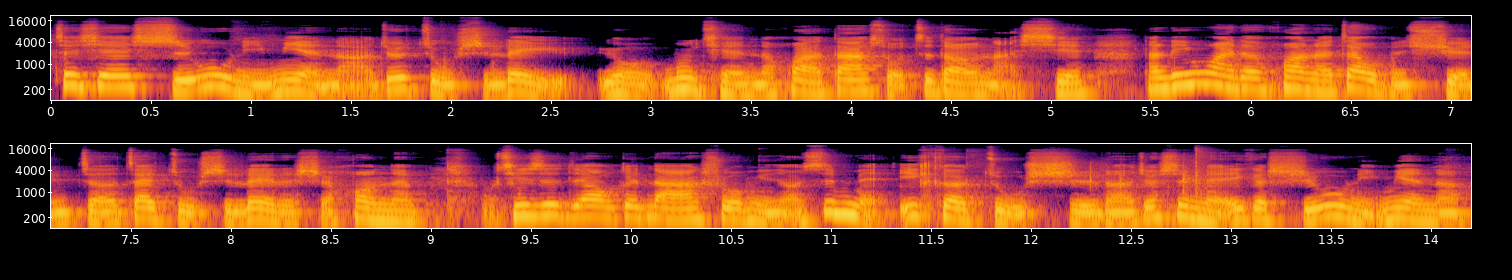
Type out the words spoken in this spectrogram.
这些食物里面呢，就是主食类有目前的话，大家所知道有哪些？那另外的话呢，在我们选择在主食类的时候呢，其实要跟大家说明啊，是每一个主食呢，就是每一个食物里面呢，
